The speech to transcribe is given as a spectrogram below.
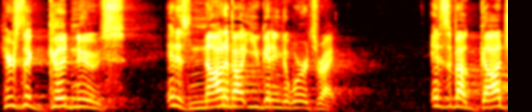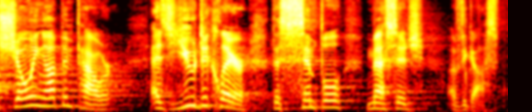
Here's the good news it is not about you getting the words right, it is about God showing up in power as you declare the simple message of the gospel.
